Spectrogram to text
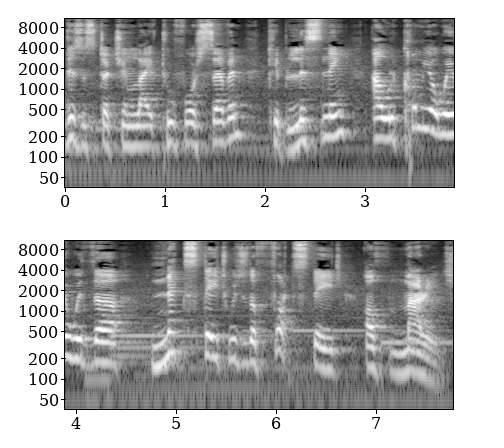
This is Touching Life 247. Keep listening. I will come your way with the next stage, which is the fourth stage of marriage.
